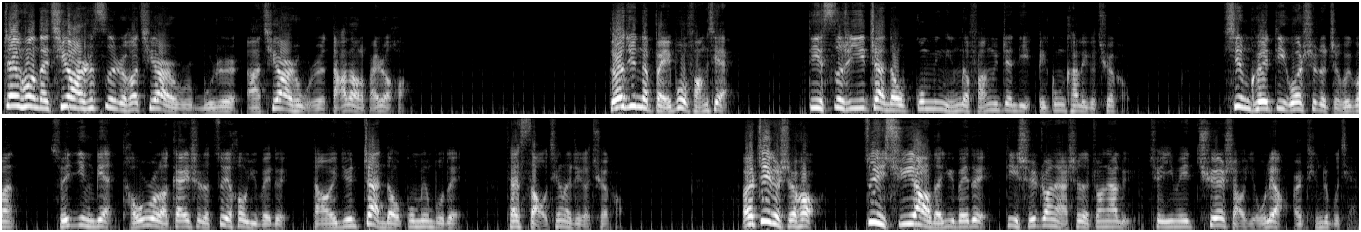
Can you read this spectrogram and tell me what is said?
战况在七月二十四日和七月二十五日啊，七月二十五日达到了白热化。德军的北部防线，第四十一战斗工兵营的防御阵地被攻开了一个缺口。幸亏帝国师的指挥官随应变投入了该师的最后预备队——党卫军战斗工兵部队，才扫清了这个缺口。而这个时候，最需要的预备队第十装甲师的装甲旅却因为缺少油料而停滞不前。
